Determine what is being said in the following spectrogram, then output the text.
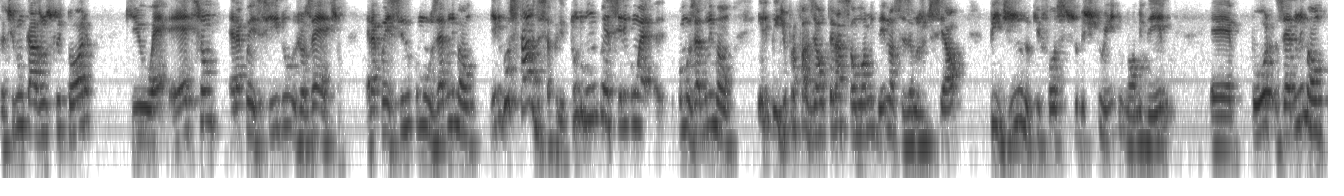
Eu tive um caso no escritório que o Edson era conhecido, José Edson, era conhecido como Zé do Limão. E ele gostava desse apelido, todo mundo conhecia ele como, Zé do Limão. Ele pediu para fazer a alteração do nome dele, nós fizemos judicial, pedindo que fosse substituído o nome dele é, por Zé do Limão.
